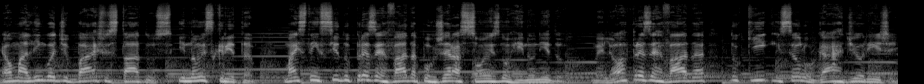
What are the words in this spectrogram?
é uma língua de baixo status e não escrita, mas tem sido preservada por gerações no Reino Unido. Melhor preservada do que em seu lugar de origem.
